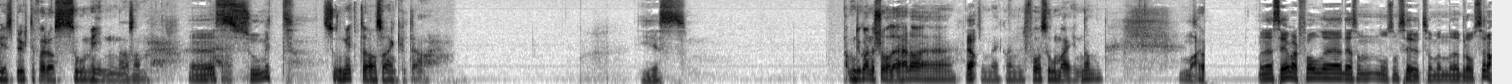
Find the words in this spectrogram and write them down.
vi brukte for å zoome inn og sånn. Eh, Zoomit. Zoomit Zoom it og så enkelt, ja. Yes. ja. Men du kan jo se det her, da. Jeg Ja. vet ikke om jeg kan få zooma inn, da. Men Nei. Men jeg ser i hvert fall eh, det som, noe som ser ut som en eh, browser, da.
